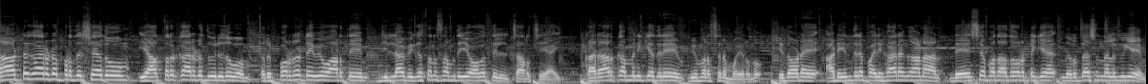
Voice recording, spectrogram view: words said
നാട്ടുകാരുടെ പ്രതിഷേധവും യാത്രക്കാരുടെ ദുരിതവും റിപ്പോർട്ടർ ടി വി വാർത്തയും ജില്ലാ വികസന സമിതി യോഗത്തിൽ ചർച്ചയായി. കരാർ കമ്പനിക്കെതിരെ വിമർശനമുയർന്നു. ഇതോടെ അടിയന്തര പരിഹാരം കാണാൻ ദേശീയപാത അതോറിറ്റിക്ക് നിർദ്ദേശം നൽകുകയും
